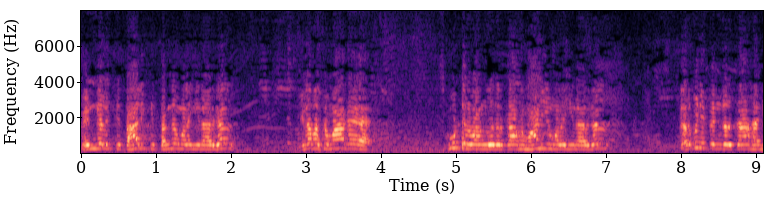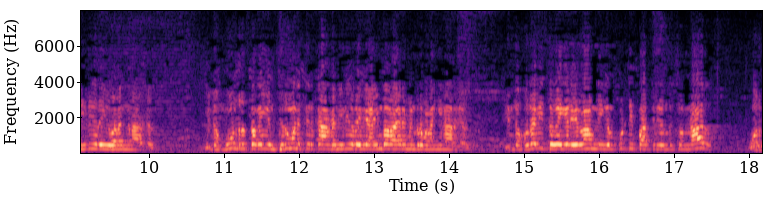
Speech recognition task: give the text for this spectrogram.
பெண்களுக்கு தாலிக்கு தங்கம் வழங்கினார்கள். இலவசமாக ஸ்கூட்டர் வாங்குவதற்காக மானியம் வழங்கினார்கள். கர்ப்பிணி பெண்களுக்காக நிதியுதவி வழங்கினார்கள். இந்த மூன்று தொகையும் திருமணத்திற்காக நிதியுதவி ஐம்பதாயிரம் என்று வழங்கினார்கள். இந்த உதவித் தொகைகளை எல்லாம் நீங்கள் கூட்டி பார்த்தீர்கள் என்று சொன்னால் ஒரு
